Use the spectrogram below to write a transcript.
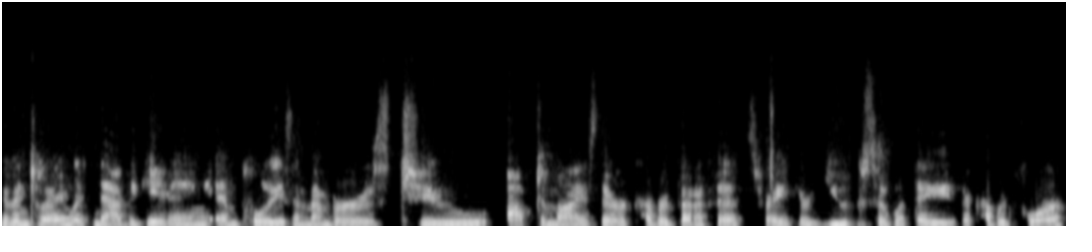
We've been toying with navigating employees and members to optimize their covered benefits, right? Their use of what they, they're covered for.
